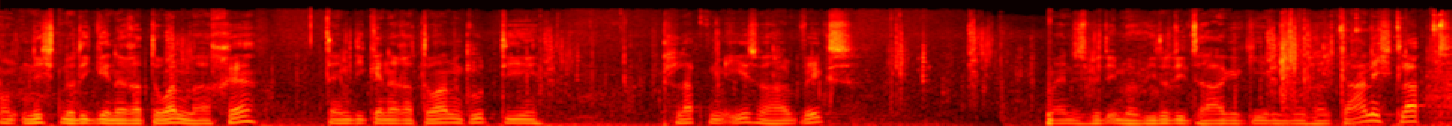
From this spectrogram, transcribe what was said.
Und nicht nur die Generatoren mache. Denn die Generatoren, gut, die klappen eh so halbwegs. Ich meine, es wird immer wieder die Tage geben, wo es halt gar nicht klappt.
